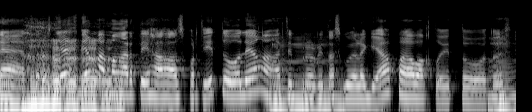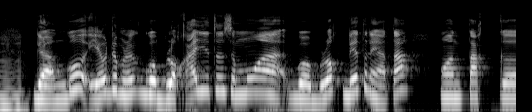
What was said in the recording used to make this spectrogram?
Nah terus dia dia nggak mengerti hal-hal seperti itu. Dia nggak ngerti prioritas gue lagi apa waktu itu. Terus ganggu ya udah menurut gue blok aja tuh semua. Gue blok dia ternyata ngontak ke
